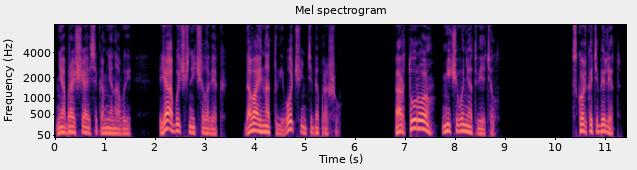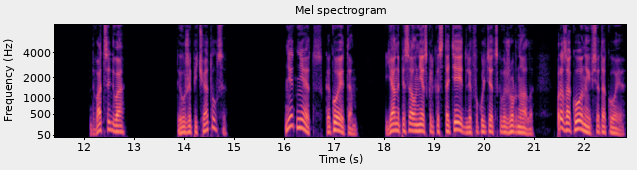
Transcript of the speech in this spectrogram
Не обращайся ко мне на «вы». Я обычный человек. Давай на «ты», очень тебя прошу». Артуро ничего не ответил. «Сколько тебе лет?» «Двадцать два». «Ты уже печатался?» «Нет-нет, какое там. Я написал несколько статей для факультетского журнала. Про законы и все такое.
